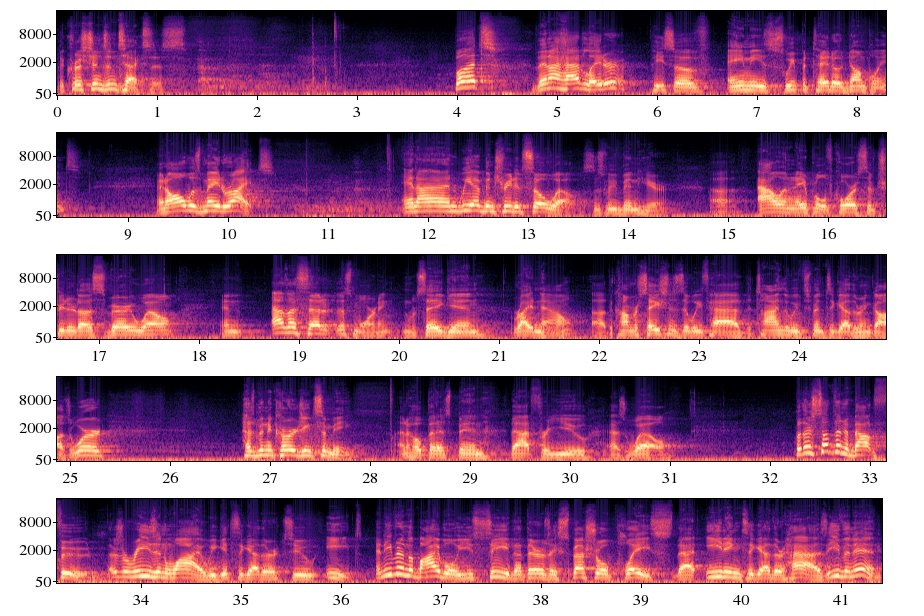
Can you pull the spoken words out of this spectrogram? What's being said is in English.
the Christians in Texas. But then I had later a piece of Amy's sweet potato dumplings, and all was made right. And, I, and we have been treated so well since we've been here. Uh, Alan and April, of course, have treated us very well. And as I said this morning, and would say again right now, uh, the conversations that we've had, the time that we've spent together in God's Word, has been encouraging to me. And I hope that it's been that for you as well. But there's something about food. There's a reason why we get together to eat. And even in the Bible, you see that there's a special place that eating together has, even in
